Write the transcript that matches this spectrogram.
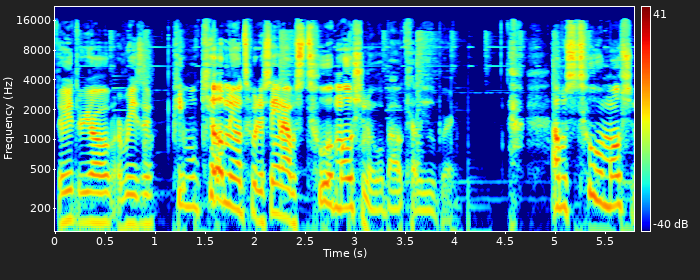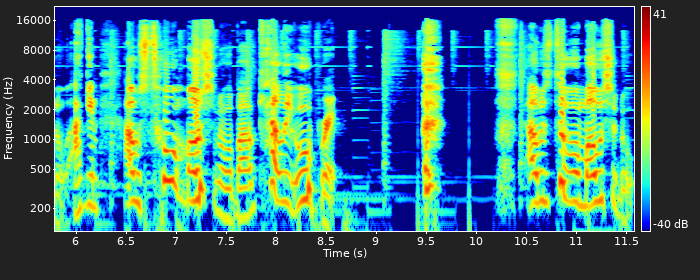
33 year old Ariza. People killed me on Twitter saying I was too emotional about Kelly Oubre. I was too emotional. I can. I was too emotional about Kelly Oubre. I was too emotional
